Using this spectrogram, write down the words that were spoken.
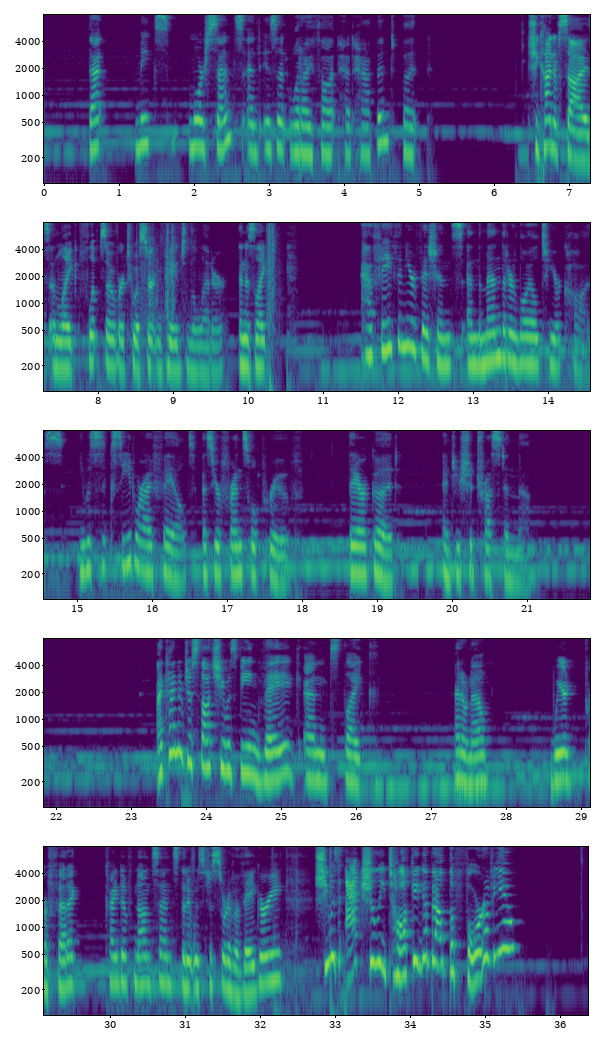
That makes more sense and isn't what I thought had happened, but. She kind of sighs and like flips over to a certain page in the letter and is like, have faith in your visions and the men that are loyal to your cause. You will succeed where I failed, as your friends will prove. They are good, and you should trust in them. I kind of just thought she was being vague and, like, I don't know, weird prophetic kind of nonsense, that it was just sort of a vagary. She was actually talking about the four of you?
